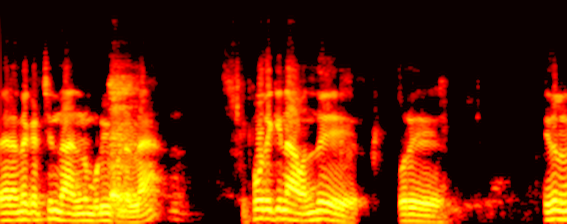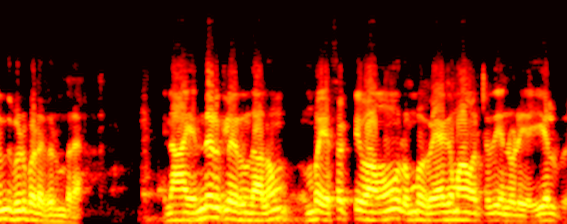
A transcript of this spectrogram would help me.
வேற எந்த கட்சியும் நான் இன்னும் முடிவு பண்ணல. இப்போதைக்கு நான் வந்து ஒரு இதுல இருந்து விடுபட விரும்புறேன். நான் எந்த இடத்துல இருந்தாலும் ரொம்ப எஃபெக்டிவாகவும் ரொம்ப வேகமாகவும் இருக்கிறது என்னுடைய இயல்பு.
